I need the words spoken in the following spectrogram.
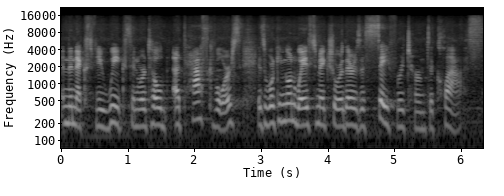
in the next few weeks, and we're told a task force is working on ways to make sure there is a safe return to class.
